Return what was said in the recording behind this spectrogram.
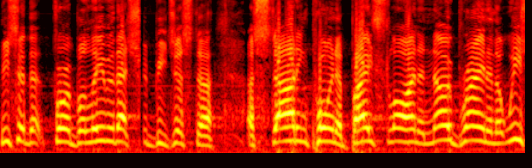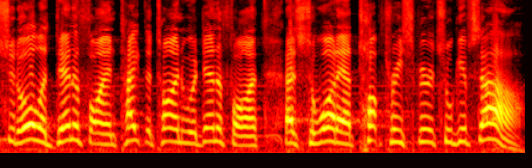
He said that for a believer, that should be just a, a starting point, a baseline, a no brainer and that we should all identify and take the time to identify as to what our top three spiritual gifts are.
